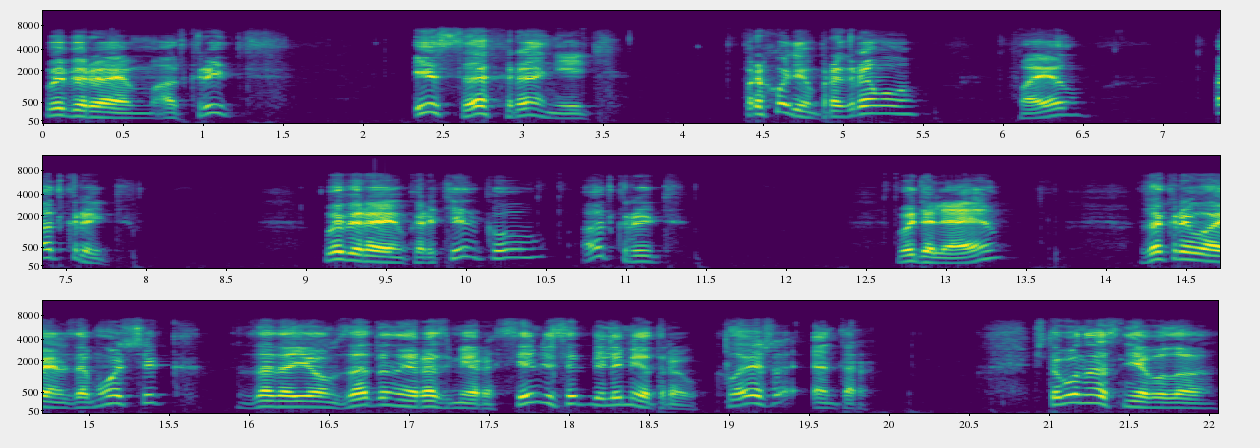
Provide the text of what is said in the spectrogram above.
выбираем открыть и сохранить. Проходим программу, файл, открыть. Выбираем картинку, открыть. Выделяем, закрываем замочек, задаем заданный размер 70 мм, клавиша Enter. Чтобы у нас не было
